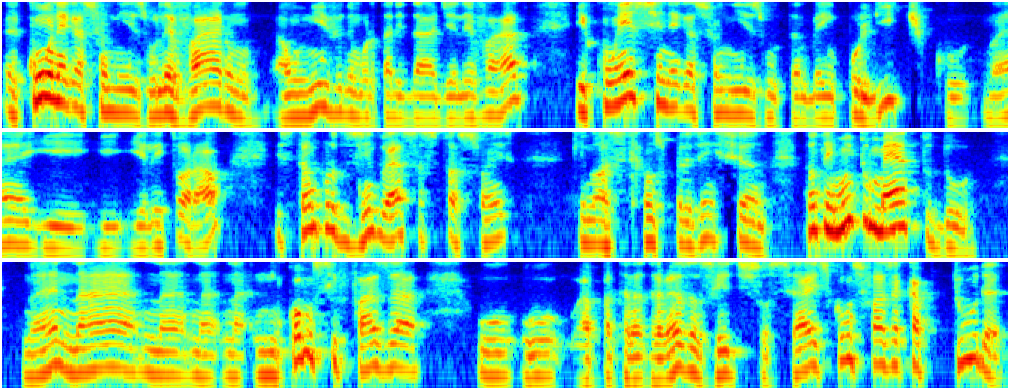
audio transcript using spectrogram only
eh, com o negacionismo, levaram a um nível de mortalidade elevado, e com esse negacionismo também político não é, e, e, e eleitoral, estão produzindo essas situações que nós estamos presenciando. Então, tem muito método né, na, na, na, em como se faz a, o, o, a, através das redes sociais, como se faz a captura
